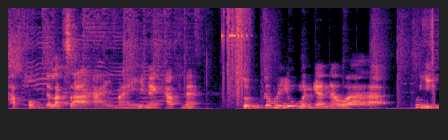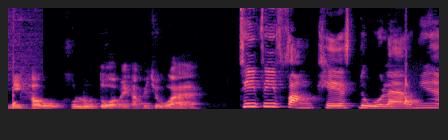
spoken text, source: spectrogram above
ครับผมจะรักษาหายไหมนะครับนะ ส่วนก็ไม่รู้เหมือนกันนะว่า ผู้หญิงนี่เขาเขารู้ตัวไหมครับพี่ชุว่า ที่พี่ฟังเคสดูแล้วเนี่ย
